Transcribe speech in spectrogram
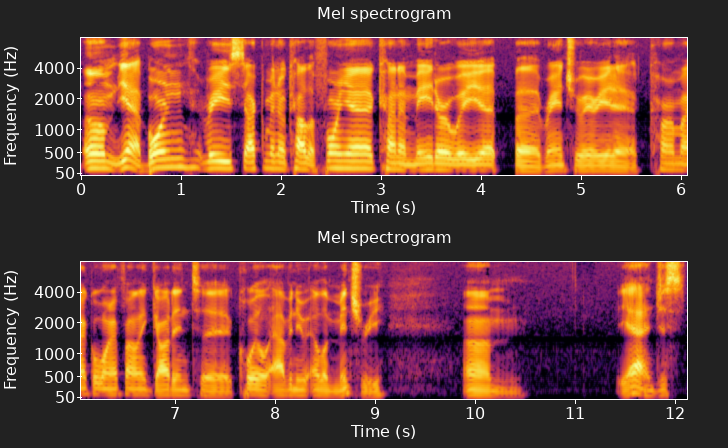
um, yeah, born, raised Sacramento, California. Kind of made our way up uh, Rancho area to Carmichael when I finally got into Coyle Avenue Elementary. Um, yeah, and just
